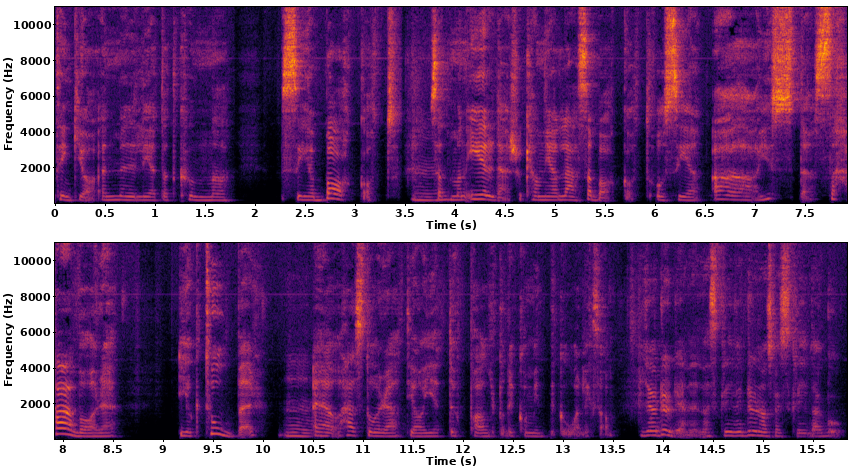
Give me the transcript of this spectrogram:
tänker jag, en möjlighet att kunna se bakåt. Så att man är där så kan jag läsa bakåt och se, ah just det, så här var det i oktober. Eh, och här står det att jag har gett upp allt och det kommer inte gå. Liksom. Gör du det Nina? Skriver du någon slags skrivdagbok?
